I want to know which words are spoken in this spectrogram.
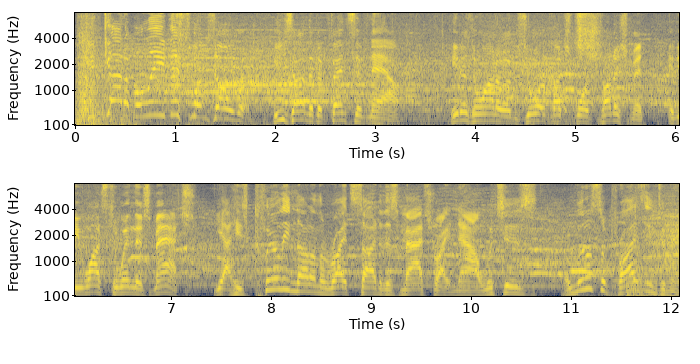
You gotta believe this one's over. He's on the defensive now. He doesn't want to absorb much more punishment if he wants to win this match. Yeah, he's clearly not on the right side of this match right now, which is a little surprising to me.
